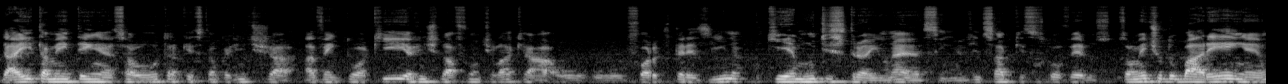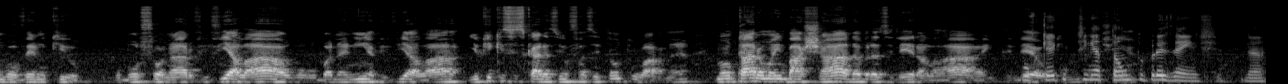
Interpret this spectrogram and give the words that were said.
daí também tem essa outra questão que a gente já aventou aqui, a gente dá a fonte lá, que é a- o, o Fórum de Teresina, que é muito estranho, né? Assim, a gente sabe que esses governos, somente o do Bahrein é um governo que o, o Bolsonaro vivia lá, o Bananinha vivia lá, e o que, que esses caras iam fazer tanto lá, né? Montaram uma embaixada brasileira lá, entendeu? Por que, que tinha tanto presente, né?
